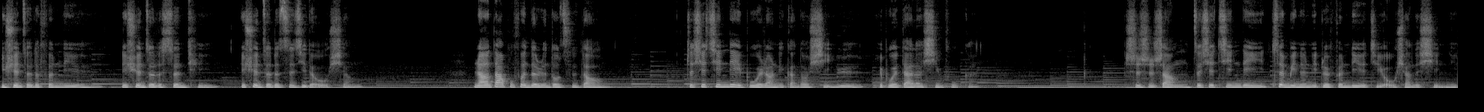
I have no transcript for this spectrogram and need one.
你选择了分裂，你选择了身体，你选择了自己的偶像。然而，大部分的人都知道。这些经历不会让你感到喜悦，也不会带来幸福感。事实上，这些经历证明了你对分裂及偶像的信念。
